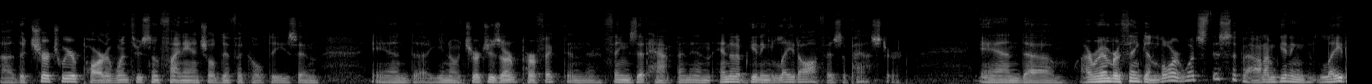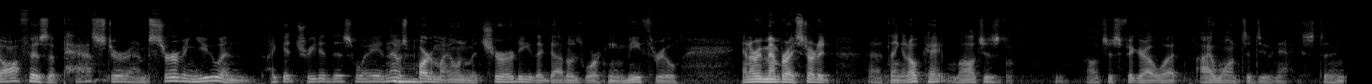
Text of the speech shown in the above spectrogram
uh, the church we were part of went through some financial difficulties and and uh, you know churches aren't perfect and there are things that happen and ended up getting laid off as a pastor. And um, I remember thinking, Lord, what's this about? I'm getting laid off as a pastor. I'm serving you, and I get treated this way. And that was part of my own maturity that God was working me through. And I remember I started uh, thinking, okay, well, I'll just I'll just figure out what I want to do next, and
